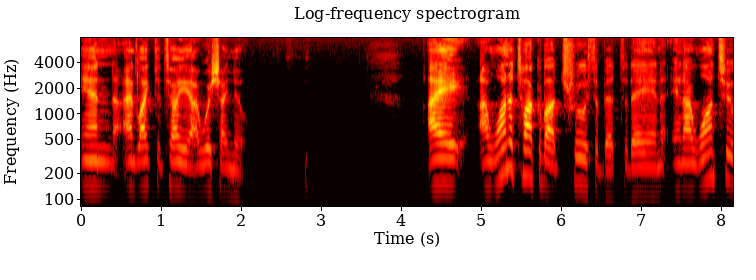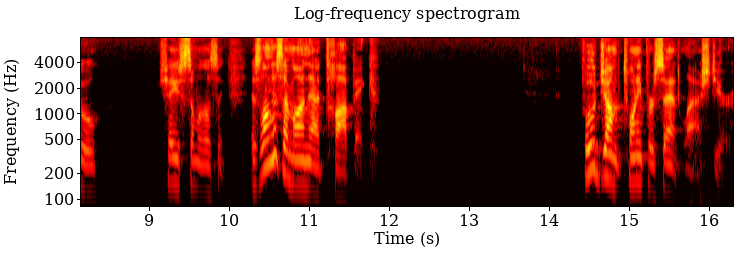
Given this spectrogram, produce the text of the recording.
And I'd like to tell you, I wish I knew. I, I want to talk about truth a bit today, and, and I want to chase some of those things. As long as I'm on that topic, food jumped 20% last year.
